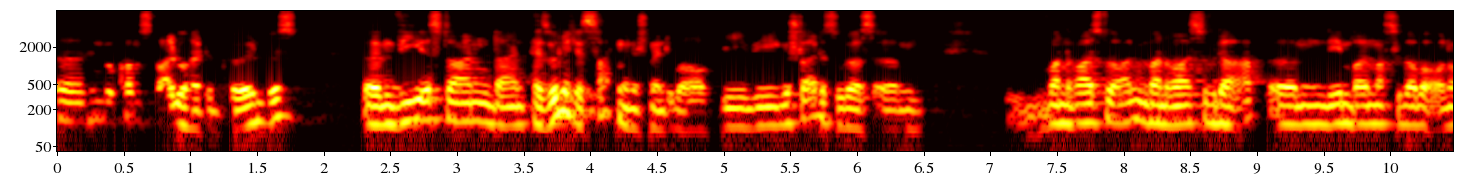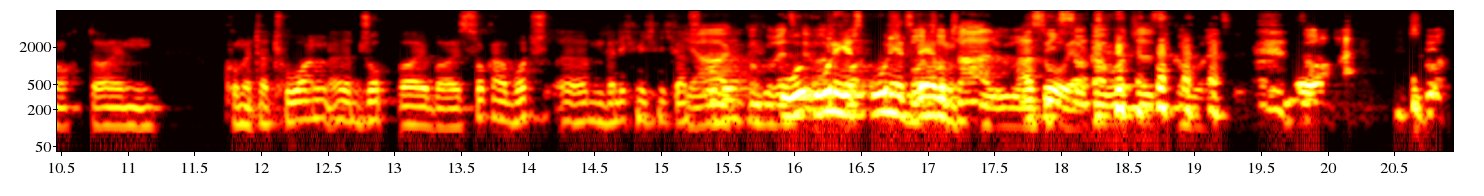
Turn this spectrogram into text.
äh, hinbekommst, weil du halt in Köln bist. Ähm, wie ist dein, dein persönliches Zeitmanagement überhaupt? Wie, wie gestaltest du das? Ähm, wann reist du an, wann reist du wieder ab? Ähm, nebenbei machst du aber auch noch deinen Kommentatorenjob bei, bei Soccer Watch, ähm, wenn ich mich nicht ganz ja, irre. Konkurrenz. Oh, ohne jetzt, ohne jetzt Werbung. total übrigens. Ach so, nicht ja. Soccer Watch ist Konkurrenz. so, Sport-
